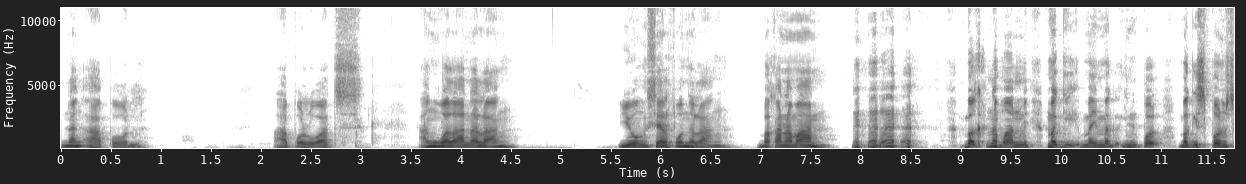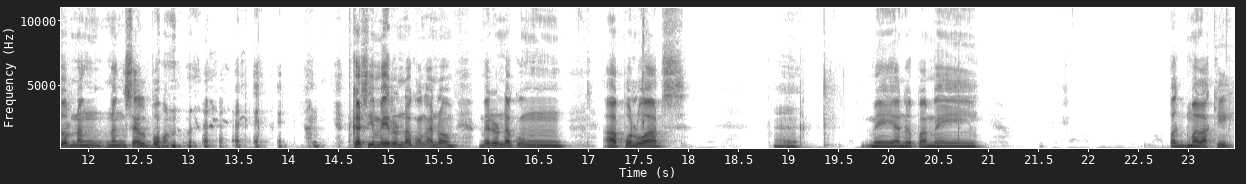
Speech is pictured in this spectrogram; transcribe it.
ng Apple. Apple Watch. Ang wala na lang, yung cellphone na lang. Baka naman. Baka naman mag, may mag, mag-sponsor ng, ng cellphone. Kasi meron akong ano, meron akong Apple Watch. Eh, May ano pa may pagmalaki,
